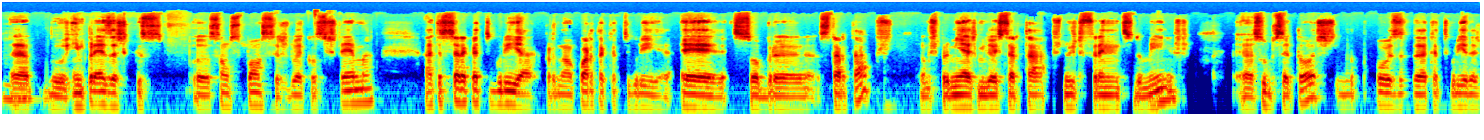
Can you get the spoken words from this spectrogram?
uhum. uh, empresas que uh, são sponsors do ecossistema, a terceira categoria, perdão, a quarta categoria é sobre startups. Vamos premiar as melhores startups nos diferentes domínios. uh, subsetores, depois a categoria das,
